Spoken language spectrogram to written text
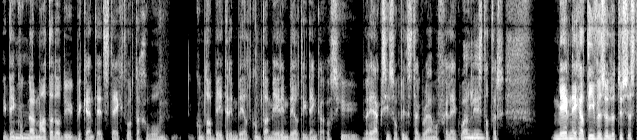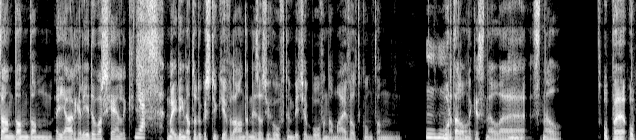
ik denk ook Mhm. naarmate dat je bekendheid stijgt, wordt dat gewoon, komt dat beter in beeld, komt dat meer in beeld. Ik denk als je reacties op Instagram of gelijk waar Mhm. leest, dat er meer negatieve zullen tussenstaan dan, dan een jaar geleden waarschijnlijk. Ja. Maar ik denk dat dat ook een stukje Vlaanderen is. Als je hoofd een beetje boven dat maaiveld komt, dan wordt dat al een keer snel, eh, snel op, eh, op,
